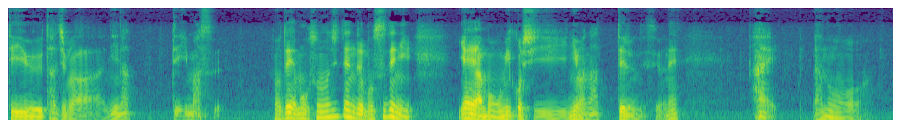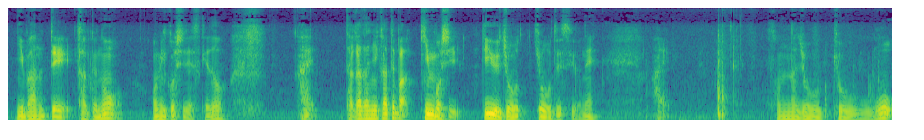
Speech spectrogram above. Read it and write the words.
ていう立場になっています。ので、もうその時点でもうすでに、ややもうおみこしにはなってるんですよね。はい。あの、2番手格のおみこしですけど、はい。高田に勝てば金星っていう状況ですよね。はい。そんな状況を、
